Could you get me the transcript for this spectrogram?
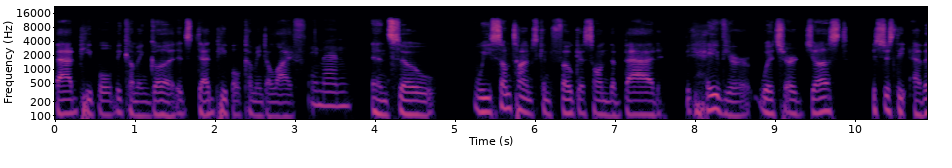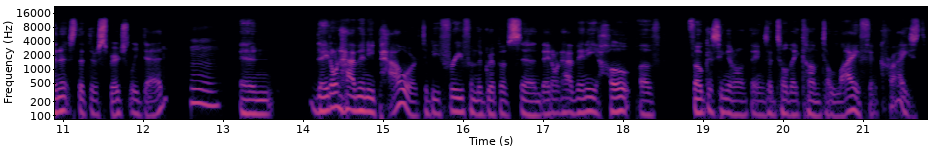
bad people becoming good it's dead people coming to life Amen. And so we sometimes can focus on the bad behavior, which are just, it's just the evidence that they're spiritually dead. Mm. And they don't have any power to be free from the grip of sin. They don't have any hope of focusing it on things until they come to life in Christ.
